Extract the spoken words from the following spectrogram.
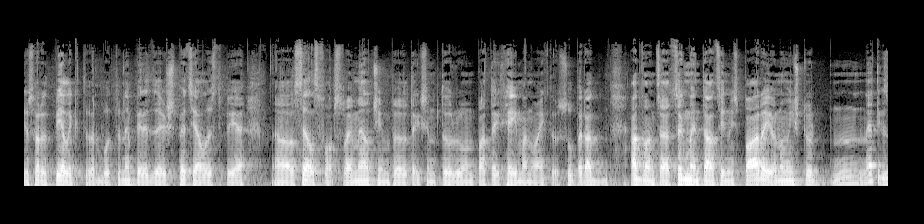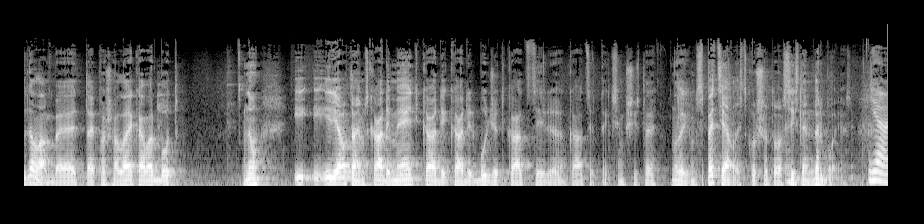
jūs varat pielikt, varbūt nepieredzējuši speciālistu pie uh, Salesforce vai Melčiem teiksim, tur un pateikt, hei, man vajag tur super ad advancētu segmentāciju un vispārējo. Nu, viņš tur netiks galā, bet tai pašā laikā varbūt. Nu, ir jautājums, kādi ir mērķi, kādi, kādi ir budžeti, kāds ir, kāds ir teiksim, šis te, nu, teiksim, speciālists, kurš ar to sistēmu darbojas. Jā,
